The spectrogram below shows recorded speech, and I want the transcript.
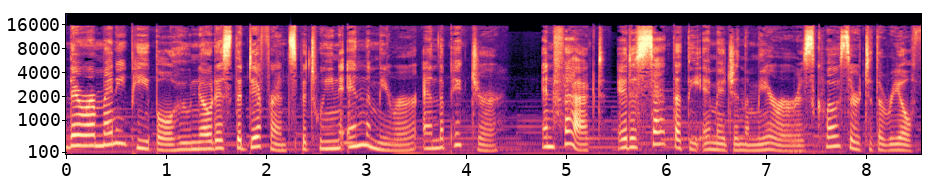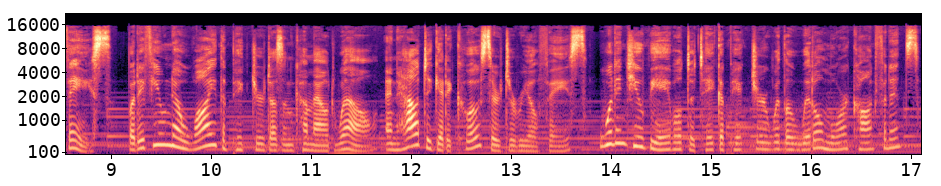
There are many people who notice the difference between in the mirror and the picture. In fact, it is said that the image in the mirror is closer to the real face, but if you know why the picture doesn't come out well and how to get it closer to real face, wouldn't you be able to take a picture with a little more confidence?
